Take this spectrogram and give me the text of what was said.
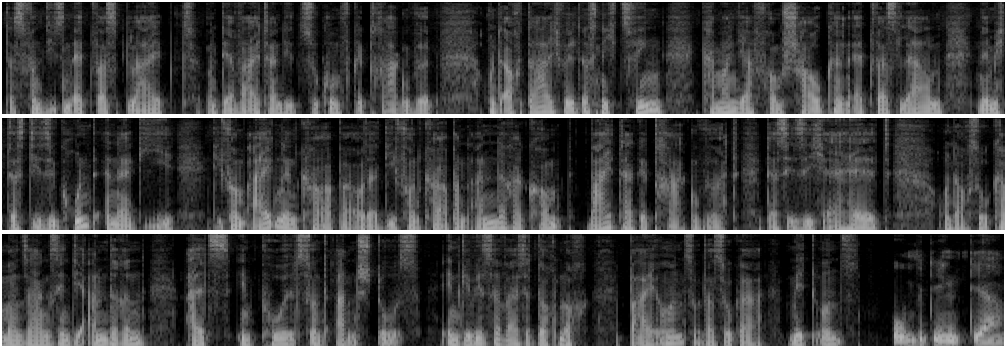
dass von diesem etwas bleibt und der weiter in die Zukunft getragen wird. Und auch da, ich will das nicht zwingen, kann man ja vom Schaukeln etwas lernen, nämlich dass diese Grundenergie, die vom eigenen Körper oder die von Körpern anderer kommt, weitergetragen wird, dass sie sich erhält. Und auch so kann man sagen, sind die anderen als Impuls und Anstoß in gewisser Weise doch noch bei uns oder sogar mit uns? Unbedingt, ja.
